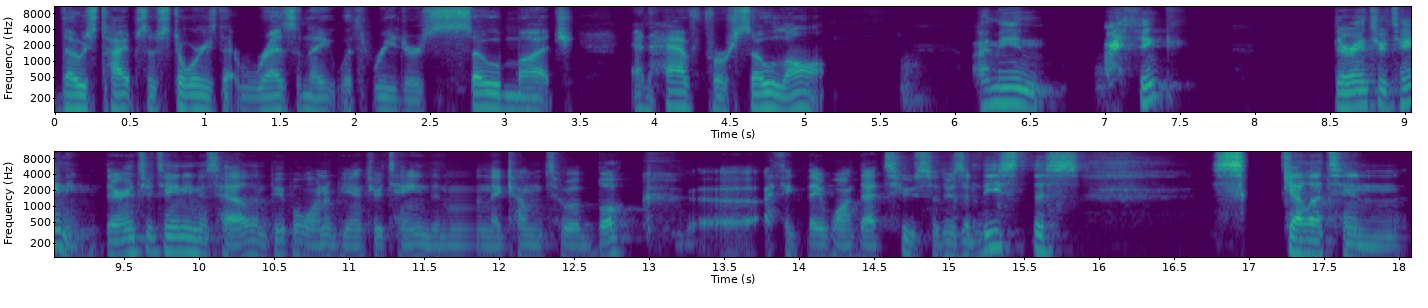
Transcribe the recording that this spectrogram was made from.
those types of stories that resonate with readers so much and have for so long. I mean i think they're entertaining. They're entertaining as hell and people want to be entertained and when they come to a book uh, i think they want that too. So there's at least this skeleton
